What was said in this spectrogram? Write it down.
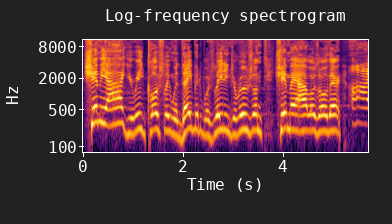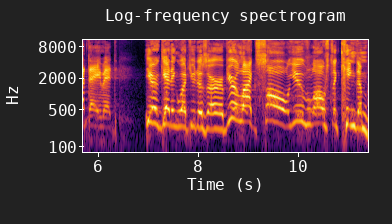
Shimei, you read closely when David was leading Jerusalem, Shimei was over there. Ah, oh, David, you're getting what you deserve. You're like Saul. You've lost the kingdom.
